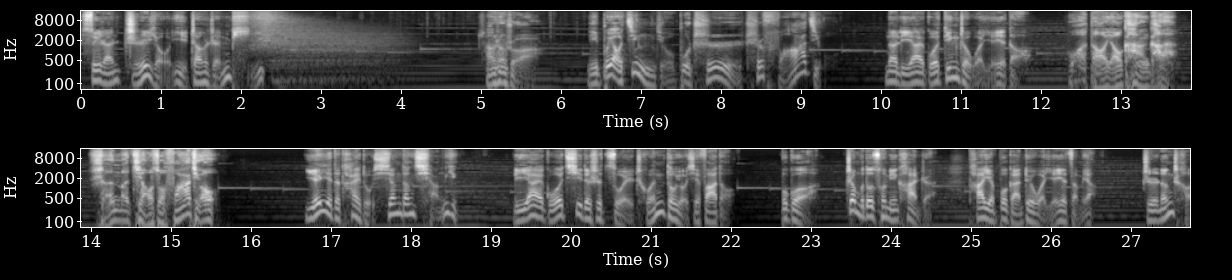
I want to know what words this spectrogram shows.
虽然只有一张人皮。长生叔，你不要敬酒不吃吃罚酒。那李爱国盯着我爷爷道：“我倒要看看什么叫做罚酒。”爷爷的态度相当强硬。李爱国气的是嘴唇都有些发抖，不过这么多村民看着，他也不敢对我爷爷怎么样，只能逞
